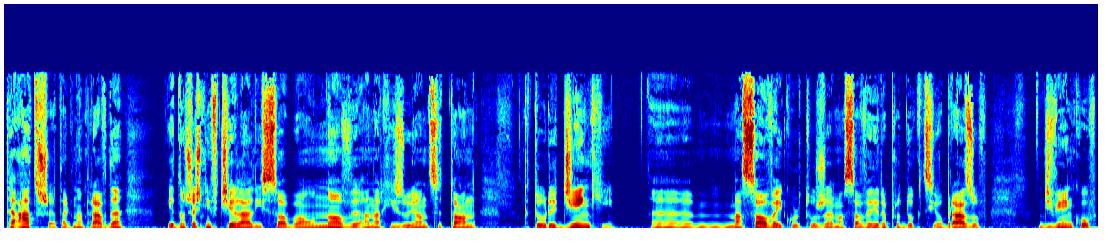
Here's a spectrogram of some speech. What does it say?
teatrze tak naprawdę, jednocześnie wcielali sobą nowy, anarchizujący ton, który dzięki masowej kulturze, masowej reprodukcji obrazów, dźwięków,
